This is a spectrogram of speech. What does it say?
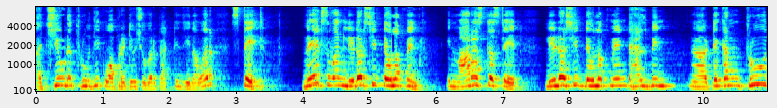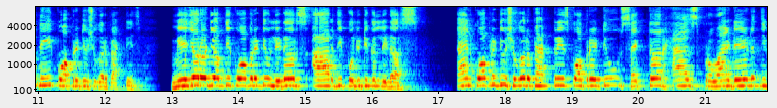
achieved through the cooperative sugar factories in our state. Next one leadership development. In maharashtra state leadership development has been uh, taken through the cooperative sugar factories. Majority of the cooperative leaders are the political leaders. And cooperative sugar factories, cooperative sector has provided the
